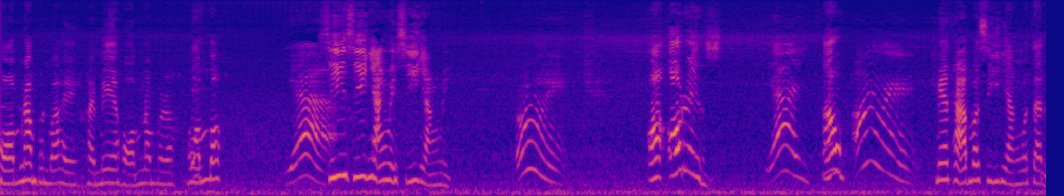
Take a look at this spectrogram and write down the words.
หอมน้ำเพิ่นว่าให้ให้แม่หอมน้ำเพิ่นว่าหอมบ่ Yeah. สีสีหยังนี่สีหยังนี่ Orange. อ๋อออเรนจ์ Yeah, it's Ow. orange. แม่ถามว่าสีหยังว่าซั่น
